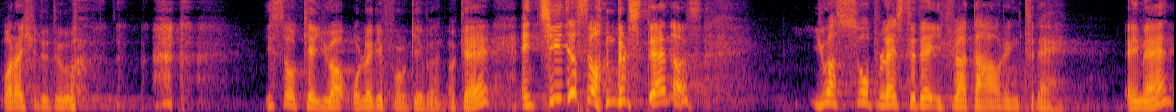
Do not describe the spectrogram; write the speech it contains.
What I should do? it's okay. You are already forgiven. Okay? And Jesus understands us. You are so blessed today if you are doubting today. Amen?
